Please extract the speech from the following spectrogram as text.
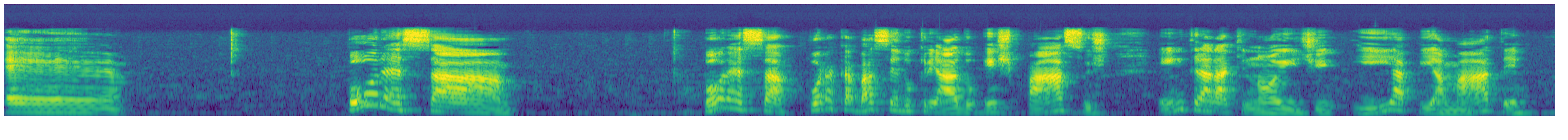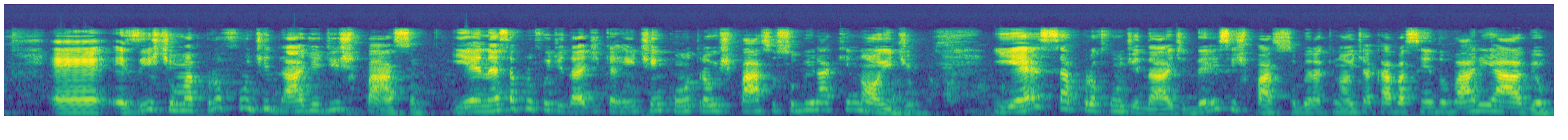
É, por essa por essa, por acabar sendo criado espaços entre aracnoide e a pia mater, é, existe uma profundidade de espaço. E é nessa profundidade que a gente encontra o espaço subaracnoide. E essa profundidade desse espaço subaracnoide acaba sendo variável,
